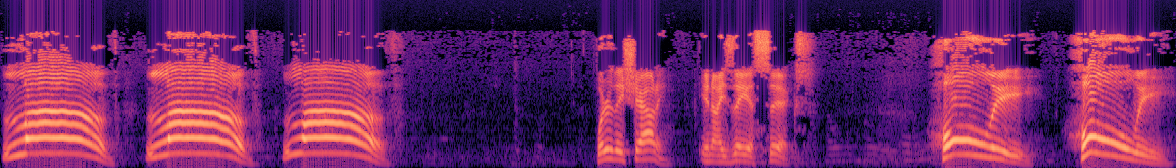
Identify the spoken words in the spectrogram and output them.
love, love, love? What are they shouting in Isaiah 6? Holy, holy,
